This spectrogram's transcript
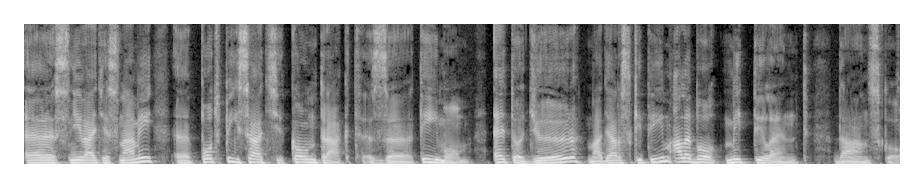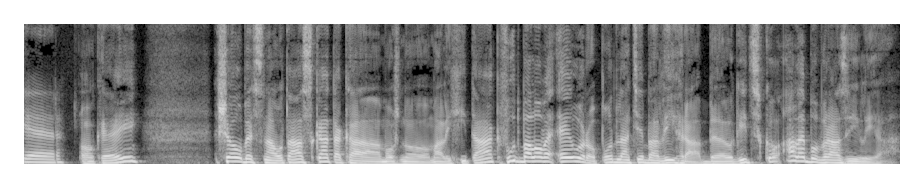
E, snívajte s nami. E, podpísať kontrakt s týmom Eto Djur, maďarský tým, alebo Midtjylland, Dánsko? Djur. OK. Všeobecná otázka, taká možno malý chyták. Futbalové euro podľa teba vyhrá Belgicko alebo Brazília?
